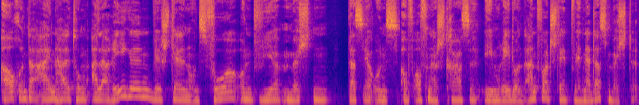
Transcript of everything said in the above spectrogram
auch unter Einhaltung aller Regeln. Wir stellen uns vor und wir möchten, dass er uns auf offener Straße eben Rede und Antwort stellt, wenn er das möchte.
